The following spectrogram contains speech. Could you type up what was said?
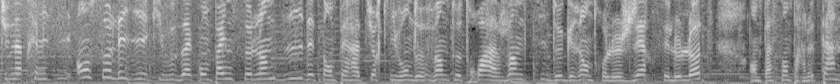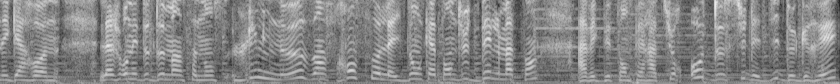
C'est une après-midi ensoleillée qui vous accompagne ce lundi. Des températures qui vont de 23 à 26 degrés entre le Gers et le Lot, en passant par le Tarn et Garonne. La journée de demain s'annonce lumineuse. Un franc soleil donc attendu dès le matin, avec des températures au-dessus des 10 degrés.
